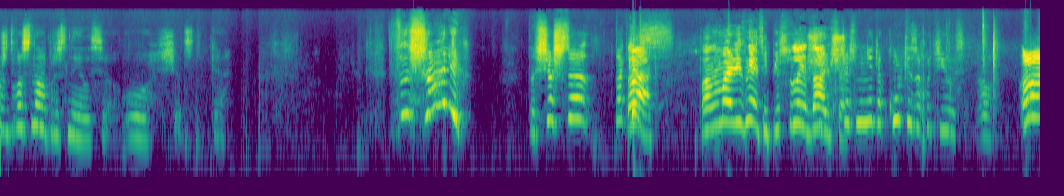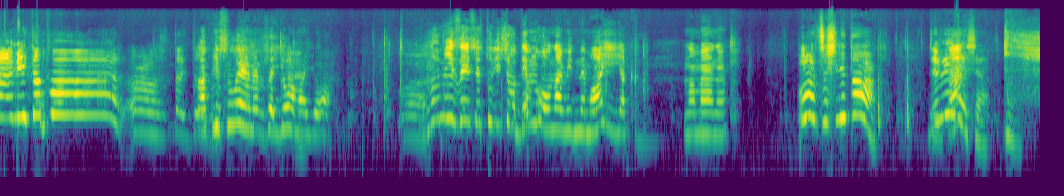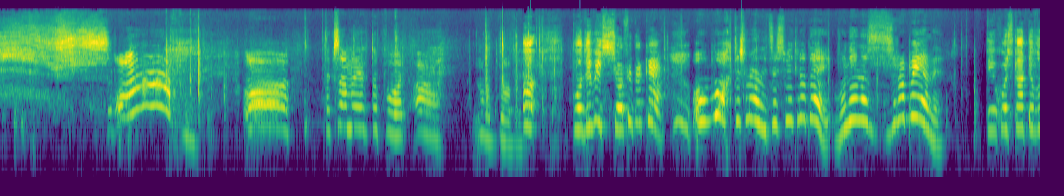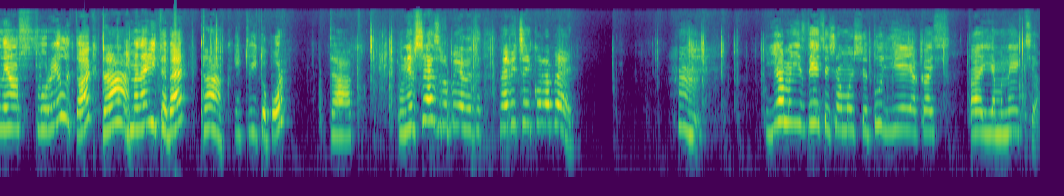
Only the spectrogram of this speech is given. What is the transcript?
може два сна приснилися. О, що це таке? Це шарик! Та що ж це таке? Так. Та немає різниці, пішли далі. Щось мені так курки захотілося. А, а мій топор! А, дай Та добре. пішли ми вже, йо-моє. А. Ну, мені здається, тут нічого дивного навіть немає, як на мене. О, це ж літак! Дивися! О, О, так само, як топор. А, ну, добре. О, подивись, що це таке. О, Бог, ти ж милий, це світ людей. Вони нас зробили. Ти хочеш сказати, вони нас створили, так? Так, І мене, і тебе, так, і твій топор. так. Вони все зробили, навіть цей корабель. Я мені здається, що ми ще тут є якась таємниця.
